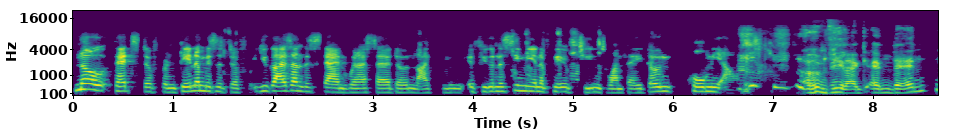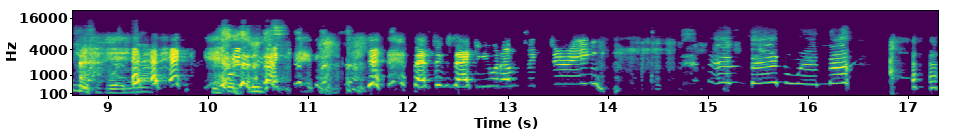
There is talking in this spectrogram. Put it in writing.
No, that's different. Denim is a different. You guys understand when I say I don't like blue. If you're gonna see me in a pair of jeans one day, don't call me out. I would be like, and then when I, That's exactly what I'm picturing. and then when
